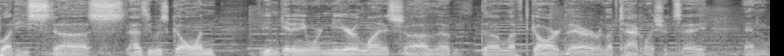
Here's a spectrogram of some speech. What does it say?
but he's uh, as he was going, he didn't get anywhere near the line of uh, the the left guard there, or left tackle, I should say. And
